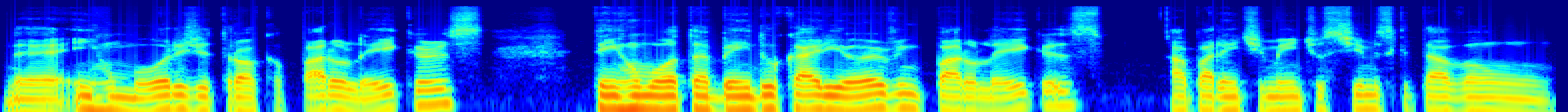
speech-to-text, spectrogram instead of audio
né? em rumores de troca para o Lakers. Tem rumor também do Kyrie Irving para o Lakers. Aparentemente, os times que estavam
